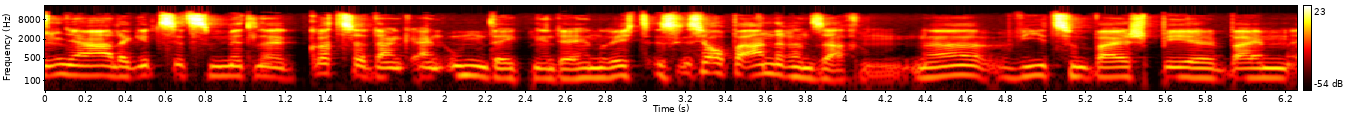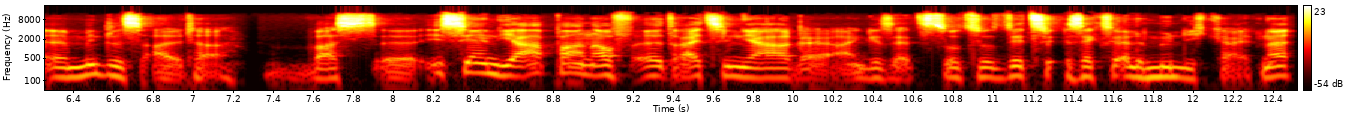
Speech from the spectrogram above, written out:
Ja, da gibt's jetzt mittlerweile Gott sei Dank ein Umdenken in der Hinricht. Es ist ja auch bei anderen Sachen, ne? wie zum Beispiel beim äh, Mindesalter. Was äh, ist ja in Japan auf äh, 13 Jahre eingesetzt, so zur sexuelle Mündigkeit. Ne?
